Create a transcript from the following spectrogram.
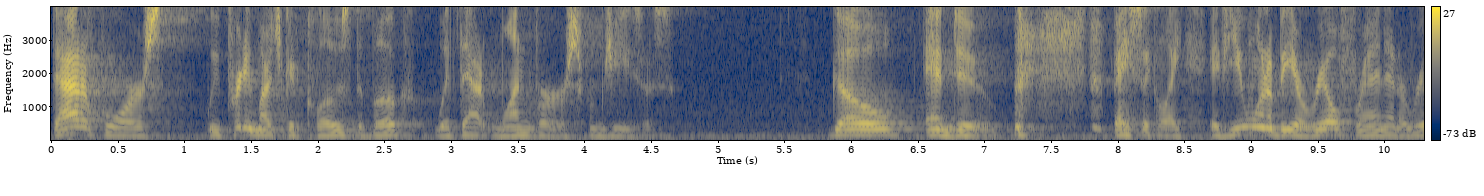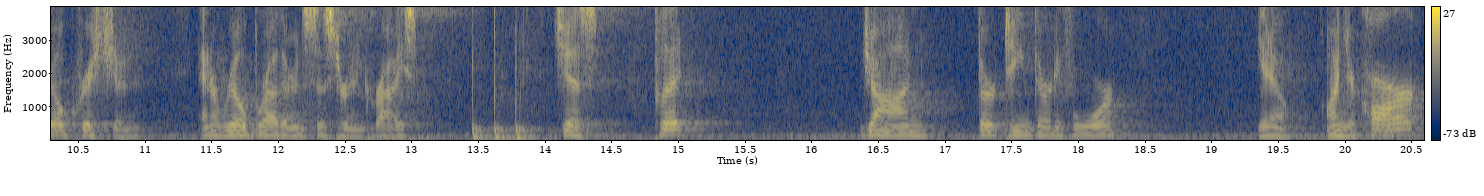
That, of course, we pretty much could close the book with that one verse from Jesus go and do. Basically, if you want to be a real friend and a real Christian and a real brother and sister in Christ, just put John 13 34, you know, on your car,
